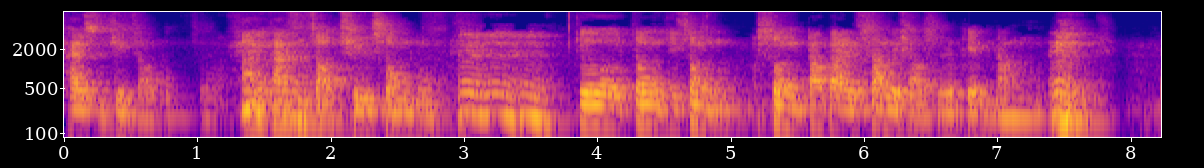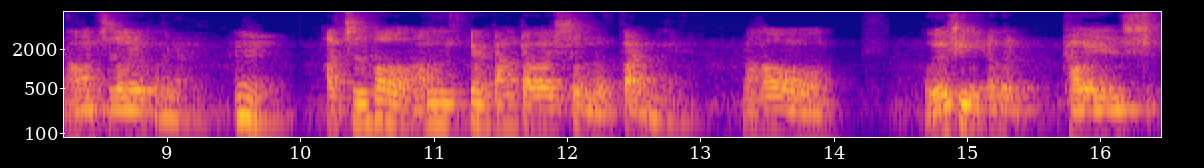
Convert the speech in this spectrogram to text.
开始去找工作。他一开始找轻松的，嗯嗯嗯就中午去送送大概三个小时的便当，嗯然后之后就回来。嗯，啊，之后好像便当大概送了半年，然后我又去那个桃园市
